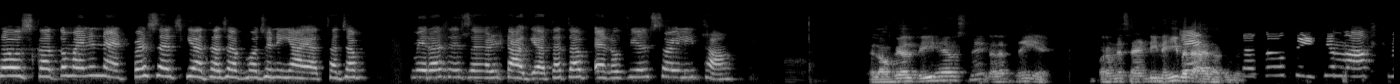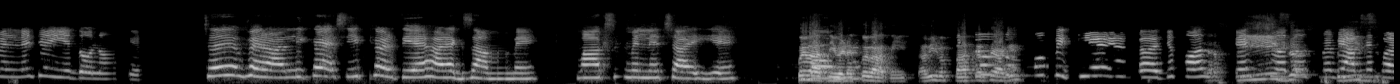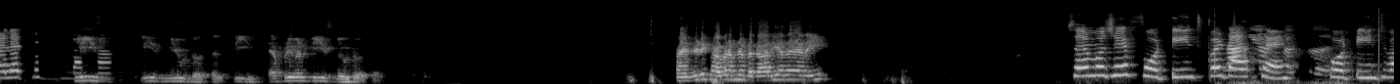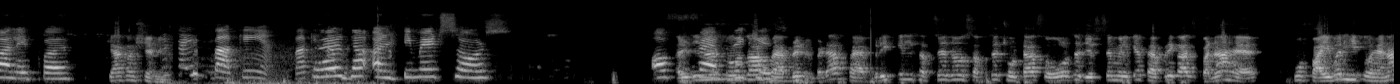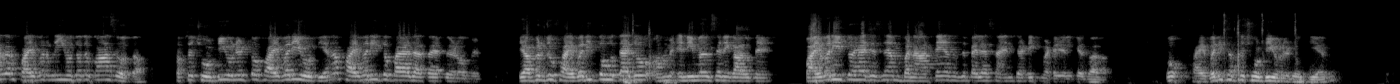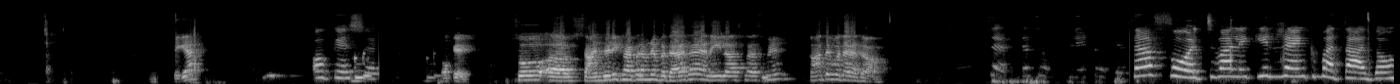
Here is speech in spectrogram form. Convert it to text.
तो उसका तो मैंने नेट पर सर्च किया था जब मुझे नहीं आया था जब मेरा रिज़ल्ट आ गया था तब एलोवियल सॉइल ही। था एलोवियल भी है उसमें गलत नहीं है। और हमने सैंडी नहीं बताया था तुम्हें। तो, तो फिर से मार्क्स मिलने चाहिए दोनों के। सर वेराली का ऐसे ही करती है हर एग्ज़ाम में। मार्क्स मिलने चाहिए। कोई बात नहीं बेटा कोई बात नहीं। अभी बात करते आगे। तो वो पिछले जो फ़र्स्ट टेस्ट हुआ था उसमें भी आपने गलत दिया please please mute yourself please everyone please mute yourself scientific fibre हमने बता दिया था या नहीं? सर मुझे फोर्टींथ पर डाउट है। फोर्टींथ वाले पर। क्या क्वेश्चन है? बाकी है। बाकी sir the ultimate source of ultimate source of fabric fabric बेटा फैब्रिक के लिए सबसे जो सबसे छोटा सोर्स है जिससे मिलके फैब्रिक आज बना है वो फाइबर ही तो है ना? अगर फाइबर नहीं होता तो कहाँ से होता? सबसे छोटी यूनिट तो फाइबर ही होती है ना? फाइबर ही तो पाया जाता है पेड़ों में। या फिर जो फाइबर ही तो होता है जो हम एनिमल से निकालते हैं। फाइबर ही तो है जिसे हम बनाते हैं सबसे पहले साइंथेटिक मटेरियल के द्वारा। तो फाइबर ही सबसे छोटी यूनिट होती है ना? ठीक है? Okay sir okay so synthetic fibre हमने बताया था या नहीं लास्ट क्लास में? कहाँ तक बताया था? सर फोर्थ वाले की रैंक बता दो।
